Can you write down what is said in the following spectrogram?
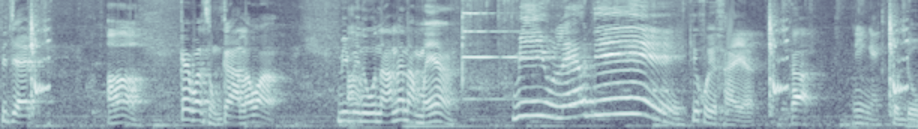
พี่แจ็คเออใกล้วันสงกรารแล้วอะ มีเมนูน้ำแนะนำไหมอะ มีอยู่แล้วดิ พี่คุยกับใครอะ ก็นี่ไงคนดู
